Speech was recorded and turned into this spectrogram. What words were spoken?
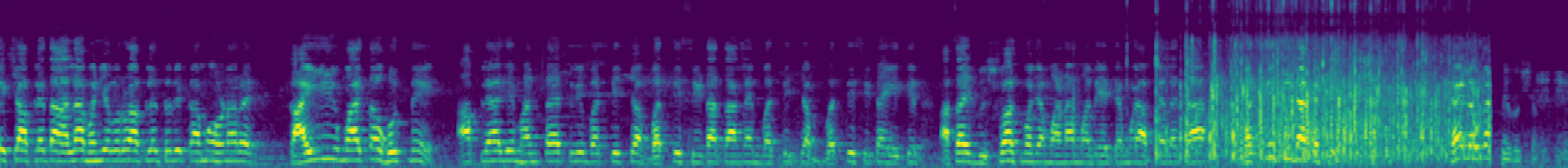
अध्यक्ष आपल्या तर आला म्हणजे बरोबर आपल्या सर्व कामं होणार आहेत. काही माहिती होत नाही. आपल्या जे म्हणतायत तुम्ही बत्तीसच्या बत्तीस सीटा चांगल्या बत्तीसच्या बत्तीस सीटा येतील असा एक विश्वास माझ्या मनामध्ये आहे. त्यामुळे आपल्याला त्या बत्तीस सीटा कशी? काही लोक फिरू शकतो.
